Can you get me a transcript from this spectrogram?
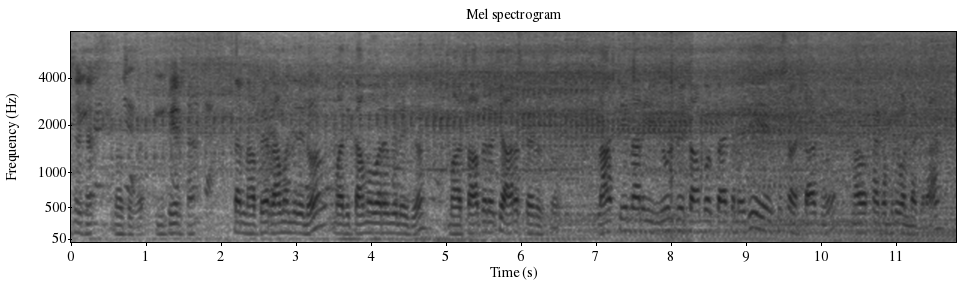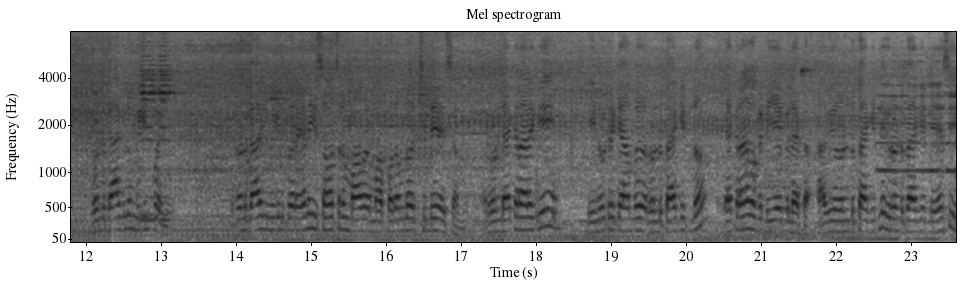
నమస్తే సార్. నమస్తే సార్. మీ పేరు సార్? సార్ నా పేరు రామంజలిలో మాది కామవరం విలేజ్. మా షాప్ పేరు వచ్చి RS traders. Last year Nani nutri combo pack అనేది తీసుకున్న స్టాక్. నవరత్న కంపెనీ వాళ్ళ దగ్గర. రెండు బ్యాగులు మిగిలిపోయినాయి. రెండు బ్యాగులు మిగిలిపోయినాయి కానీ ఈ సంవత్సరం మా మా పొలంలో చిల్లి వేసాము. రెండు ఎకరాలకి ఈ న్యూట్రీ క్యాంప్ రెండు ప్యాకెట్లు ఎకరానికి ఒక డిఏపి లెక్క. అవి రెండు ప్యాకెట్లు ఇవి రెండు ప్యాకెట్లు వేసి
